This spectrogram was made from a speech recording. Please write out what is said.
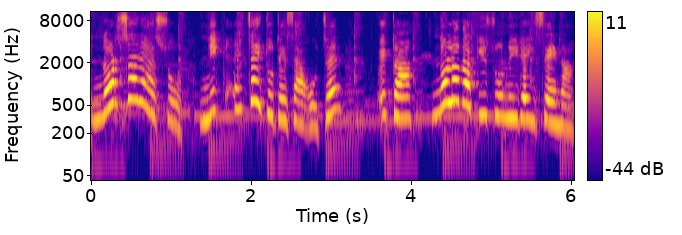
Nor zara zu, nik ez ezagutzen, eta nola dakizu nire izena?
